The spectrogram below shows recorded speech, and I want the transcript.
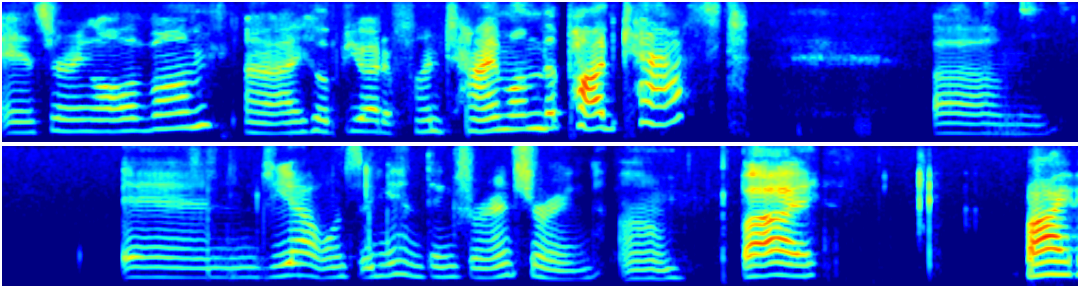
answering all of them. Uh, I hope you had a fun time on the podcast. Um, and yeah, once again, thanks for answering. Um, bye. Bye.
